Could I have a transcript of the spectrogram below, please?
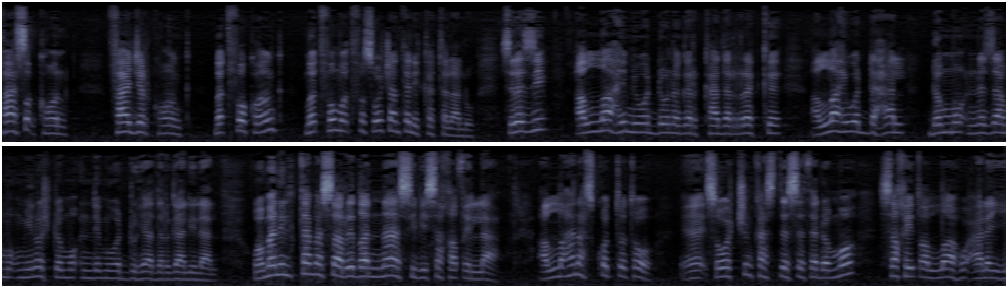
ፋስቅ ከሆንክ ፋጅር ከሆንክ መጥፎ ከሆንክ መጥፎ መጥፎ ሰዎች አንተን ይከተላሉ። ስለዚህ አላህ የሚወደው ነገር ካደረክ አላህ ይወድሃል ደሞ እነዛ ሙእሚኖች ደሞ እንደሚወዱህ ያደርጋል ይላል ወመን التመሰ ሪض الناس بسخط الله አላህን አስቆጥቶ ሰዎችን ካስደሰተ ደግሞ ሰኺጠ አላሁ አለይህ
